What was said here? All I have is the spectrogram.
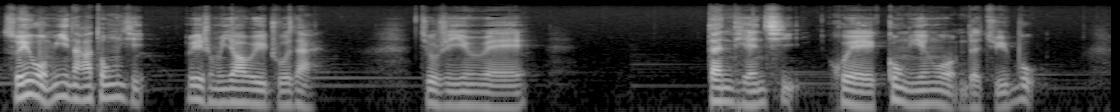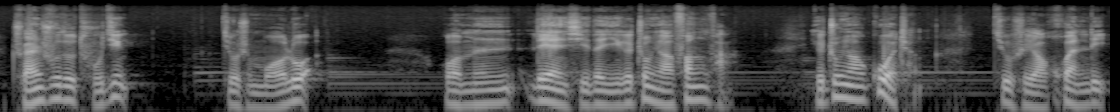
所以我们一拿东西，为什么腰为主宰？就是因为。丹田气会供应我们的局部，传输的途径就是摩络。我们练习的一个重要方法，一个重要过程，就是要换力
